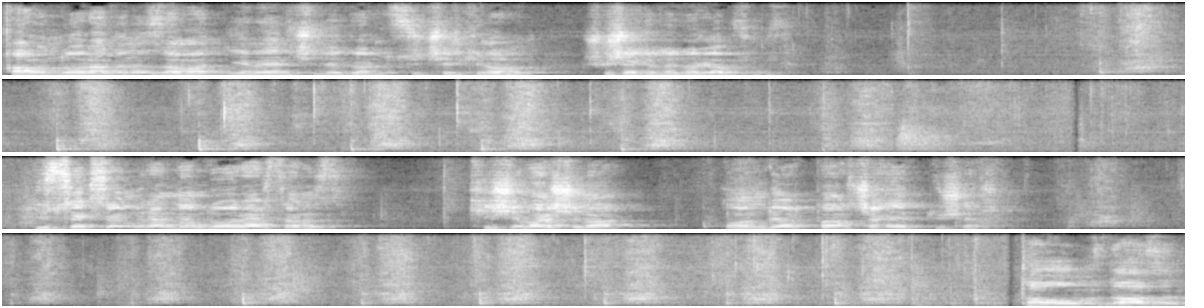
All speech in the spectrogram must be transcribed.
Kalın doğradığınız zaman yemeğin içinde görüntüsü çirkin olur. Şu şekilde görüyor musunuz? ...180 gramdan doğrarsanız... ...kişi başına 14 parça et düşer. Tavuğumuz da hazır.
